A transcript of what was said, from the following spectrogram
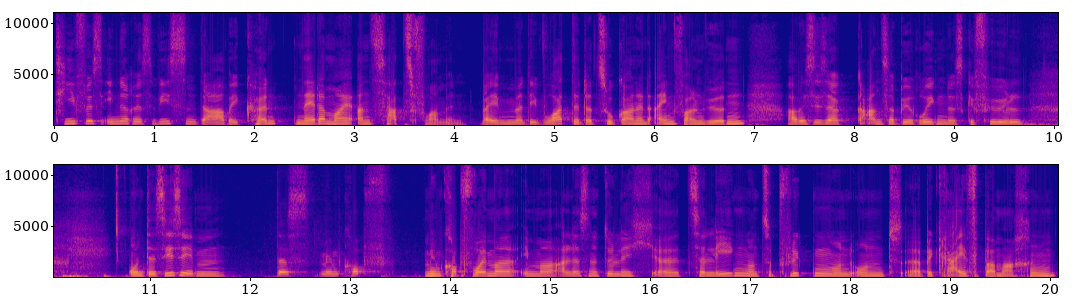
tiefes inneres Wissen da, aber ich könnte nicht einmal einen Satz formen, weil mir die Worte dazu gar nicht einfallen würden. Aber es ist ein ganz ein beruhigendes Gefühl. Und das ist eben, dass mit dem Kopf, mit dem Kopf wollen wir immer alles natürlich äh, zerlegen und zerpflücken und, und äh, begreifbar machen.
